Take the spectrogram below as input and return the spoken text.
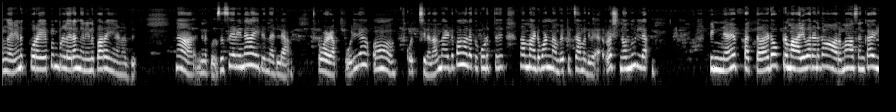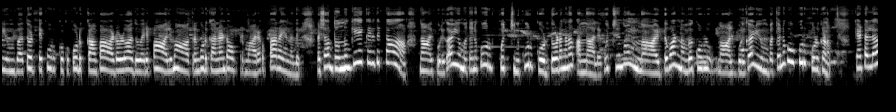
അങ്ങനെയാണ് കുറേ പെൺപിള്ളേർ അങ്ങനെയാണ് പറയണത്. ആ നിനക്ക് സിസേറിയനായിരുന്നല്ല കുഴപ്പമില്ല. ഓ കൊച്ചിനെ നന്നായിട്ട് പാലൊക്കെ കൊടുത്ത് നന്നായിട്ട് വണ്ണം വെപ്പിച്ചാൽ മതി. വേറെ പ്രശ്നമൊന്നുമില്ല. പിന്നെ ഇപ്പോഴത്തെ ഡോക്ടർമാർ പറയണത് ആറ് മാസം കഴിയുമ്പോൾ തൊട്ടേ കുറുക്കൊക്കെ കൊടുക്കാൻ പാടുള്ളൂ. അതുവരെ പാൽ മാത്രം കൊടുക്കാനാണ് ഡോക്ടർമാരൊക്കെ പറയണത്. പക്ഷെ അതൊന്നും കേൾക്കരുത് കേട്ടാ നാൽപ്പുളി കഴിയുമ്പോൾ തന്നെ കൊച്ചിന് കുറുക്ക് കൊടുത്തു തുടങ്ങണം. എന്നാലേ കൊച്ചിന് നന്നായിട്ട് വണ്ണം വെക്കുള്ളൂ. നാൽപ്പുളി കഴിയുമ്പോൾ തന്നെ കുറുക്ക് കൊടുക്കണം. കേട്ടല്ലോ?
